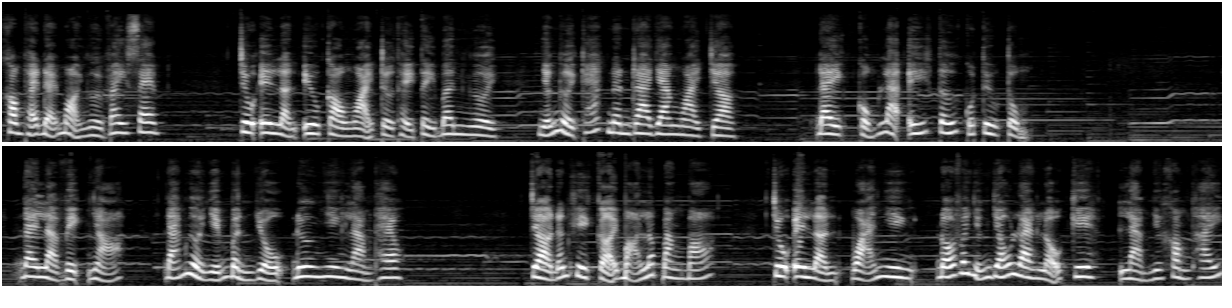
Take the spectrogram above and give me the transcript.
không thể để mọi người vây xem. Chu y lệnh yêu cầu ngoại trừ thị tỳ bên người, những người khác nên ra ra ngoài chờ. Đây cũng là ý tứ của tiêu tụng. Đây là việc nhỏ đám người nhiễm bình dụ đương nhiên làm theo. Chờ đến khi cởi bỏ lớp băng bó, chu y lệnh quả nhiên đối với những dấu loang lỗ kia làm như không thấy.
